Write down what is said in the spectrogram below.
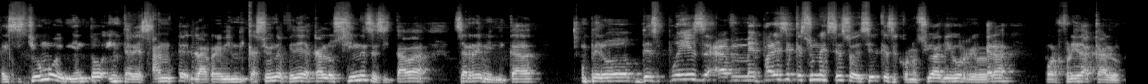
existió un movimiento interesante, la reivindicación de Frida Kahlo sí necesitaba ser reivindicada, pero después ah, me parece que es un exceso decir que se conoció a Diego Rivera por Frida Kahlo.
